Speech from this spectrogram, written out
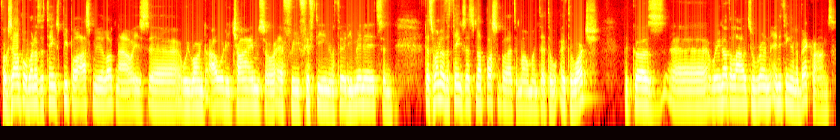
For example, one of the things people ask me a lot now is uh, we want hourly chimes or every 15 or 30 minutes, and that's one of the things that's not possible at the moment at the at the watch, because uh, we're not allowed to run anything in the background.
